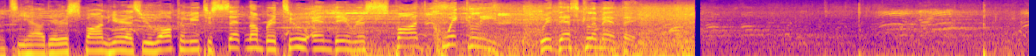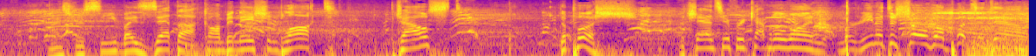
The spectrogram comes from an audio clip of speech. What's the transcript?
Let's see how they respond here as we welcome you to set number two, and they respond quickly with Des Clemente. Nice receive by Zeta. Combination blocked. Joust. The push. A chance here for Capital One. Marina Tushova puts it down.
